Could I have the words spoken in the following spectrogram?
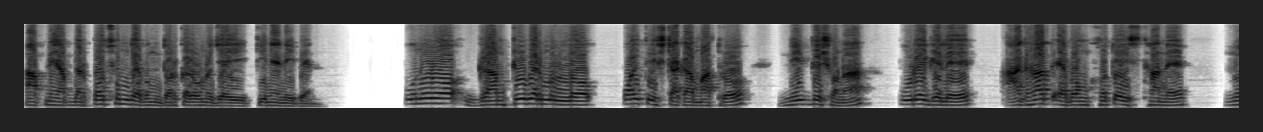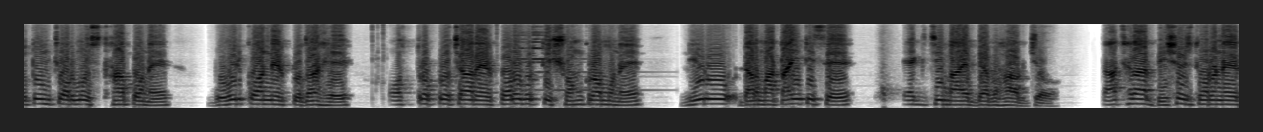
আপনি আপনার পছন্দ এবং দরকার অনুযায়ী কিনে নেবেন। পনেরো গ্রাম টিউবের মূল্য পঁয়ত্রিশ টাকা মাত্র। নির্দেশনা পুড়ে গেলে আঘাত এবং ক্ষত স্থানে নতুন চর্ম স্থাপনে বহির্কর্ণের প্রদাহে অস্ত্রোপচারের পরবর্তী সংক্রমণে নিউরোডার্মাটাইটিসে একজিমায় ব্যবহার্য। তাছাড়া বিশেষ ধরনের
